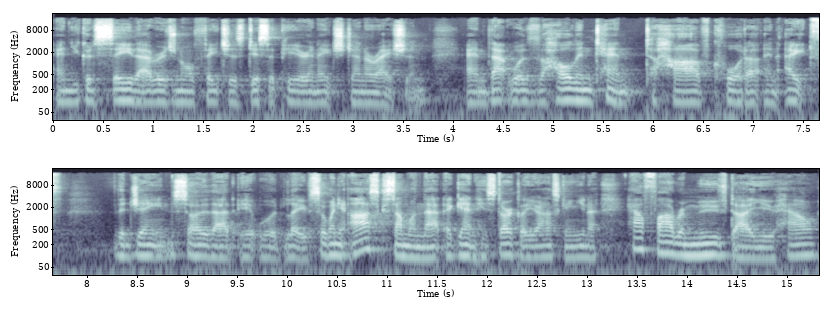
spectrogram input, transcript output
and you could see the Aboriginal features disappear in each generation, and that was the whole intent to halve, quarter, and eighth the gene so that it would leave. So when you ask someone that, again, historically, you're asking, you know, how far removed are you? How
